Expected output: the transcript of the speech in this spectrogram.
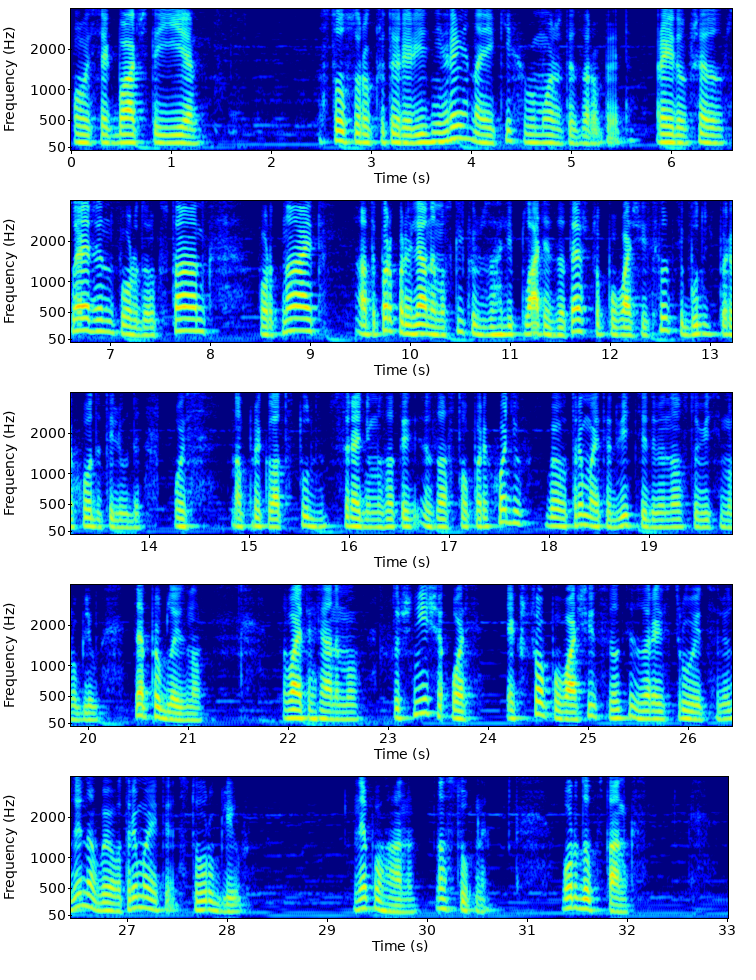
Ось, як бачите, є 144 різні гри, на яких ви можете заробити. Raid of Shadow Legends, World of Tanks, Fortnite. А тепер переглянемо, скільки ж взагалі платять за те, що по вашій силці будуть переходити люди. Ось, наприклад, тут в середньому за, за 100 переходів ви отримаєте 298 рублів. Це приблизно. Давайте глянемо точніше. Ось, якщо по вашій силці зареєструється людина, ви отримаєте 100 рублів. Непогано. Наступне. World of Tanks.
